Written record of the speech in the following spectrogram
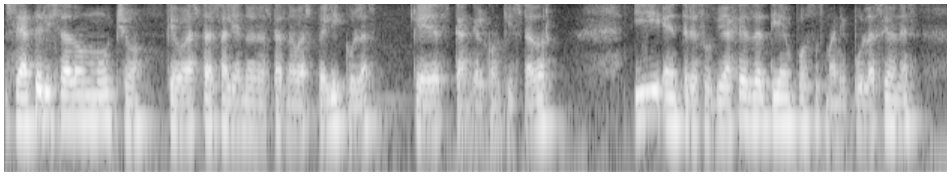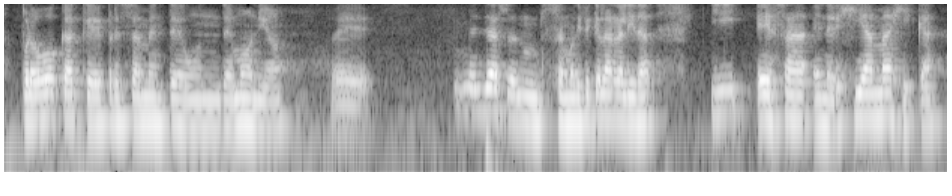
se ha teorizado mucho que va a estar saliendo en estas nuevas películas. Que es Kang el Conquistador. Y entre sus viajes del tiempo, sus manipulaciones, provoca que precisamente un demonio eh, ya se, modifique la realidad y esa energía mágica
